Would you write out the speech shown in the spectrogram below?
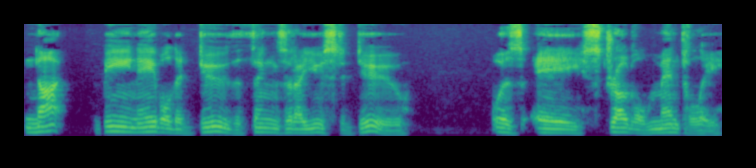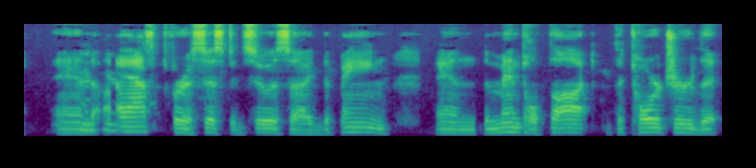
not being able to do the things that I used to do was a struggle mentally. And mm-hmm. I asked for assisted suicide. The pain and the mental thought, the torture that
